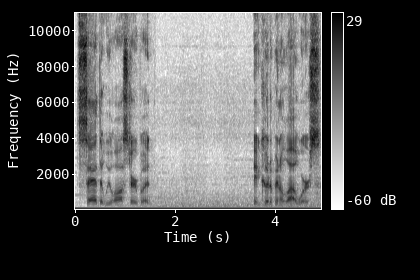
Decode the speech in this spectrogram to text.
It's sad that we lost her, but it could have been a lot worse.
